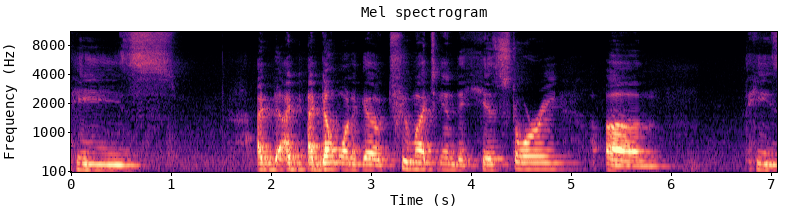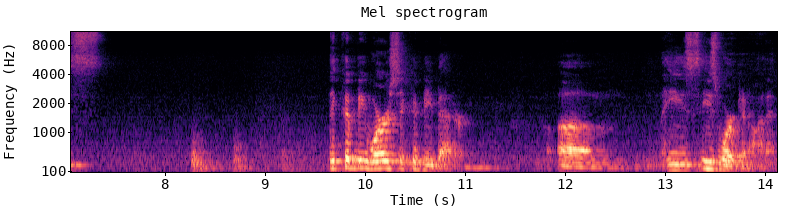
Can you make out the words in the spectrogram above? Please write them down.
he's I, I, I don't want to go too much into his story. Um, he's it could be worse. It could be better. Um, he's he's working on it.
